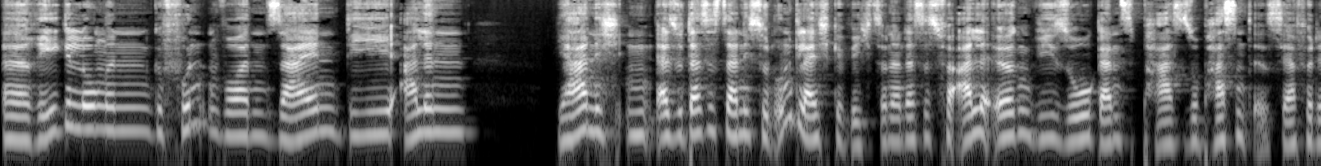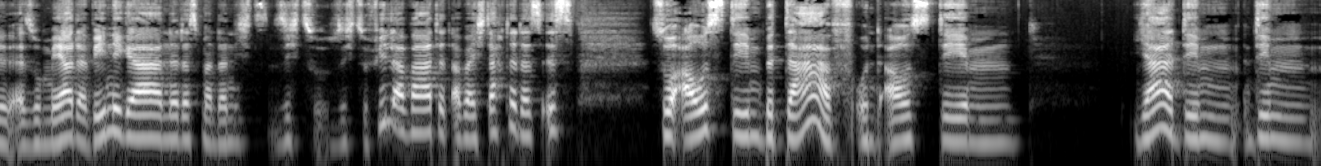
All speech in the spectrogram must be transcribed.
äh, Regelungen gefunden worden sein, die allen ja, nicht, also das ist da nicht so ein Ungleichgewicht, sondern dass es für alle irgendwie so ganz pass, so passend ist, ja, für den, also mehr oder weniger, ne, dass man da nicht sich zu, sich zu viel erwartet. Aber ich dachte, das ist so aus dem Bedarf und aus dem, ja, dem, dem,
